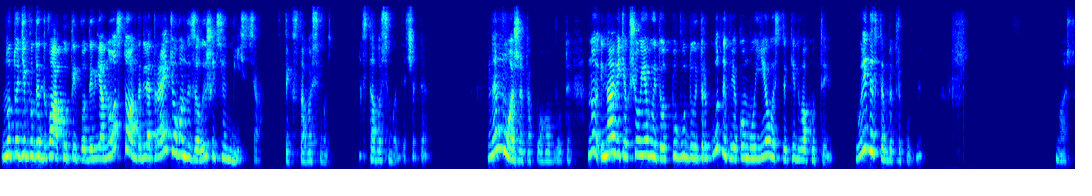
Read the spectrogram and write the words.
Ну, тоді буде два кути по 90, а для третього не залишиться місця в тих 108, 180. Не може такого бути. Ну, і навіть якщо уявити, от побудуй трикутник, в якому є ось такі два кути. Вийде в тебе трикутник? Маша?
